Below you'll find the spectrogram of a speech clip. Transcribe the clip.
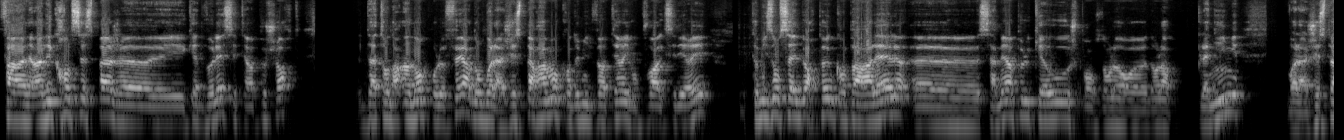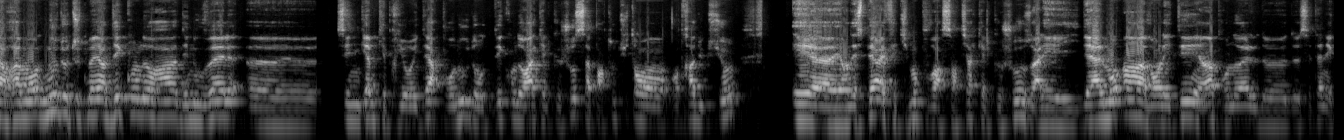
enfin un, écran de 16 pages euh, et 4 volets, c'était un peu short d'attendre un an pour le faire. Donc voilà, j'espère vraiment qu'en 2021, ils vont pouvoir accélérer. Comme ils ont Cyberpunk en parallèle, euh, ça met un peu le chaos, je pense, dans leur, dans leur planning. Voilà, j'espère vraiment. Nous, de toute manière, dès qu'on aura des nouvelles, euh, c'est une gamme qui est prioritaire pour nous. Donc, dès qu'on aura quelque chose, ça part tout de suite en, traduction. Et, on espère effectivement pouvoir sortir quelque chose. Allez, idéalement un avant l'été et un pour Noël de, cette année.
